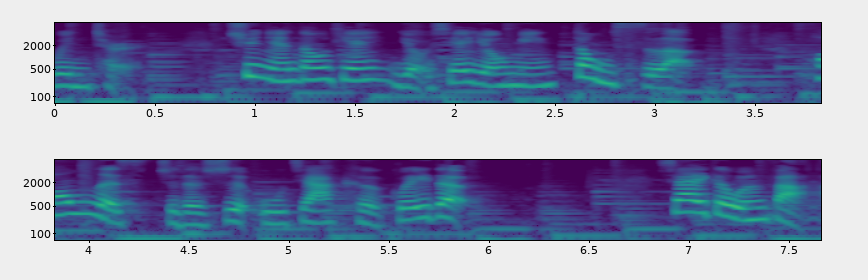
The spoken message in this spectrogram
winter。去年冬天，有些游民冻死了。Homeless 指的是无家可归的。下一个文法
